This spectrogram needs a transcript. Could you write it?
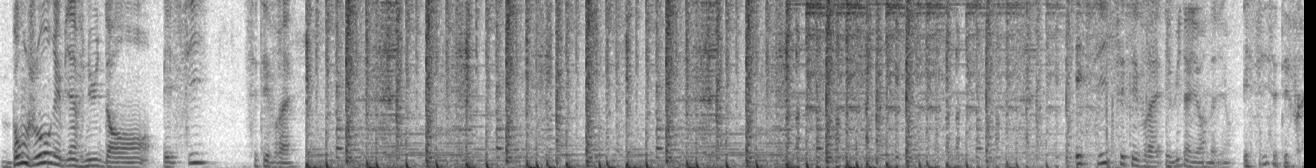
Bonjour et bienvenue dans Et si c'était vrai? Et si c'était vrai? Et oui d'ailleurs, d'ailleurs. Et si c'était vrai?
